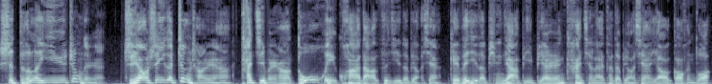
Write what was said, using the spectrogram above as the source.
是得了抑郁症的人。只要是一个正常人啊，他基本上都会夸大自己的表现，给自己的评价比别人看起来他的表现要高很多。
